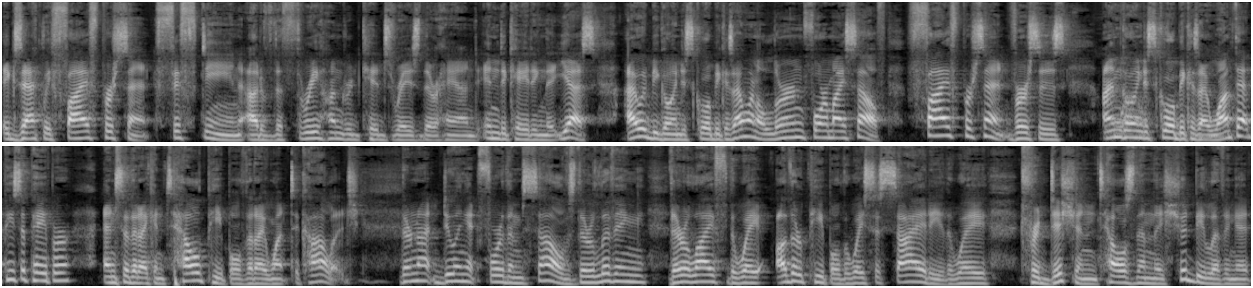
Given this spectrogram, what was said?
Exactly 5%, 15 out of the 300 kids raised their hand, indicating that yes, I would be going to school because I want to learn for myself. 5% versus I'm going to school because I want that piece of paper and so that I can tell people that I went to college. They're not doing it for themselves. They're living their life the way other people, the way society, the way tradition tells them they should be living it.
